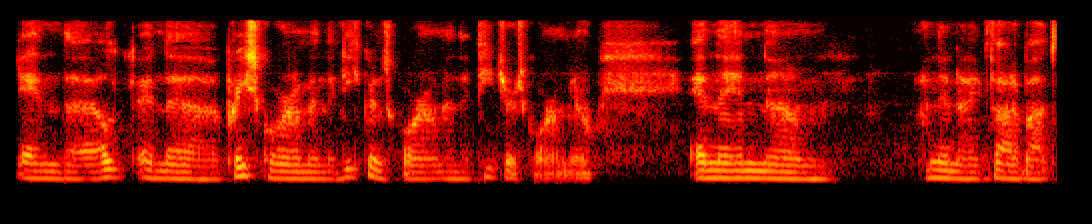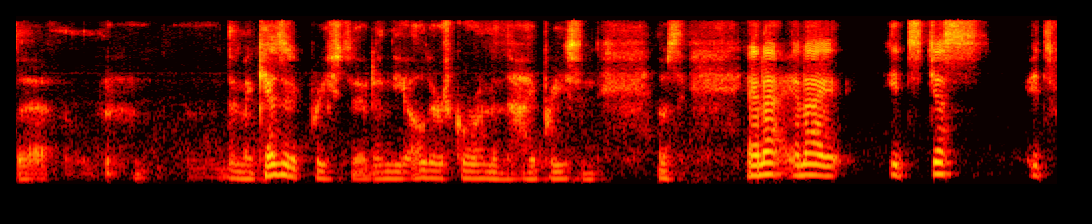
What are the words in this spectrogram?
and the and the priest quorum and the deacons quorum and the teachers quorum, you know, and then um, and then I thought about the the Melchizedek priesthood and the elders quorum and the high priest and those and I and I it's just it's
